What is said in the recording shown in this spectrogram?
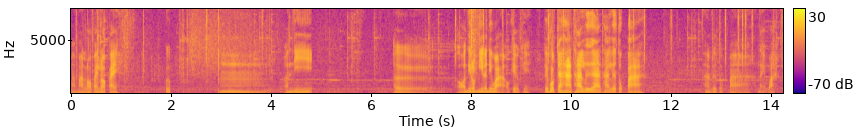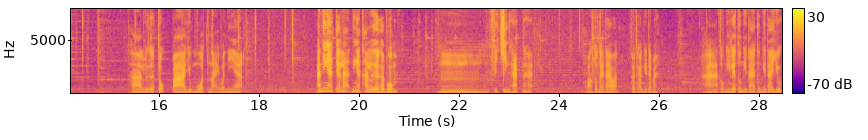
มามารอไปรอไปปึ๊บอืมอันนี้ เอออ๋อนี่เรามีแล้วนี่หว่าโอเคโอเคเฮ้ยผมจะหาท่าเรือท่าเรือตกปลาท่าเรือตกปลาไหนวะท่าเรือตกปลาอยู่หมวดไหนวะเนี่ยอันนี้ไงเจอละนี่ไงท่าเรือครับผมอืมฟิชชิ่งฮัทนะฮะเอาวางตรงไหนได้วะแถวๆนี้ได้ไหมอ่าตรงนี้เลยตรงนี้ได้ตรงนี้ได้อยู่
